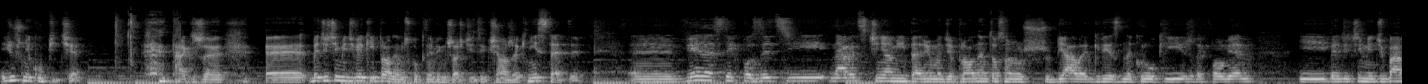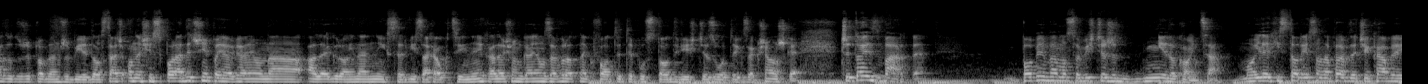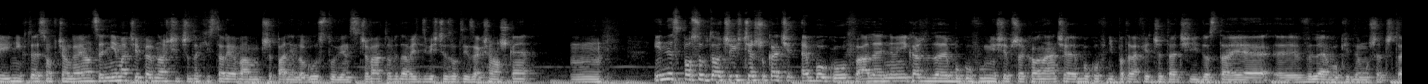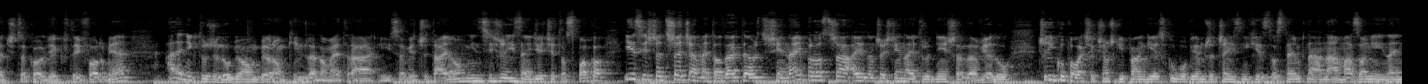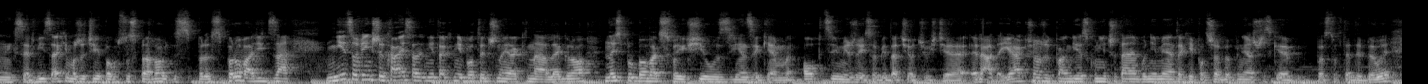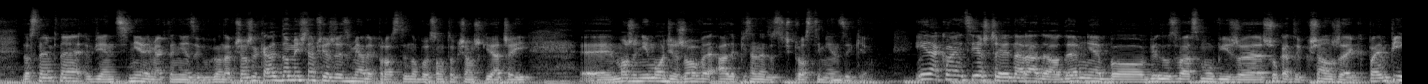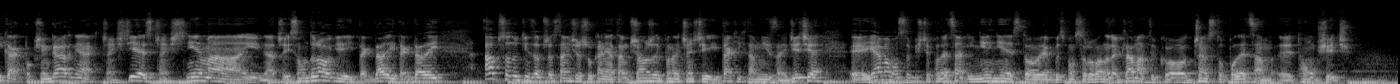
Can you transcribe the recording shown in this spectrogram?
już nie kupicie. Także e, będziecie mieć wielki problem z kupnem większości tych książek, niestety. E, wiele z tych pozycji, nawet z cieniami Imperium będzie problem, to są już białe, gwiezdne kruki, że tak powiem i będziecie mieć bardzo duży problem, żeby je dostać. One się sporadycznie pojawiają na Allegro i na innych serwisach aukcyjnych, ale osiągają zawrotne kwoty typu 100-200 zł za książkę. Czy to jest warte? Powiem wam osobiście, że nie do końca. O ile historie są naprawdę ciekawe i niektóre są wciągające, nie macie pewności, czy ta historia wam przypadnie do gustu, więc czy warto wydawać 200 zł za książkę? Mm. Inny sposób to oczywiście szukać e-booków, ale no nie każdy do e-booków umie się przekonać. E-booków nie potrafię czytać i dostaję y, wylewu, kiedy muszę czytać cokolwiek w tej formie, ale niektórzy lubią, biorą Kindle do metra i sobie czytają, więc jeżeli znajdziecie to spoko. Jest jeszcze trzecia metoda, teoretycznie najprostsza, a jednocześnie najtrudniejsza dla wielu, czyli kupować te książki po angielsku, bo wiem, że część z nich jest dostępna na Amazonie i na innych serwisach i możecie je po prostu sprawo- spr- sprowadzić za nieco większy hajs, ale nie tak niebotyczny jak na Allegro, no i spróbować swoich sił z językiem obcym, jeżeli sobie dacie oczywiście radę. Ja książek po angielsku nie czytałem, bo nie miałem takiej potrzeby, ponieważ wszystkie po prostu wtedy były dostępne, więc nie wiem jak ten język wygląda w książek, ale domyślam się, że jest w miarę prosty, no bo są to książki raczej e, może nie młodzieżowe, ale pisane dosyć prostym językiem. I na koniec jeszcze jedna rada ode mnie, bo wielu z Was mówi, że szuka tych książek po empikach, po księgarniach, część jest, część nie ma, inaczej są drogie i tak dalej, i tak dalej. Absolutnie zaprzestańcie szukania tam książek, bo najczęściej i takich tam nie znajdziecie. E, Ja Wam osobiście polecam i nie, nie jest to jakby sponsorowana reklama, tylko często polecam e, tą sieć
